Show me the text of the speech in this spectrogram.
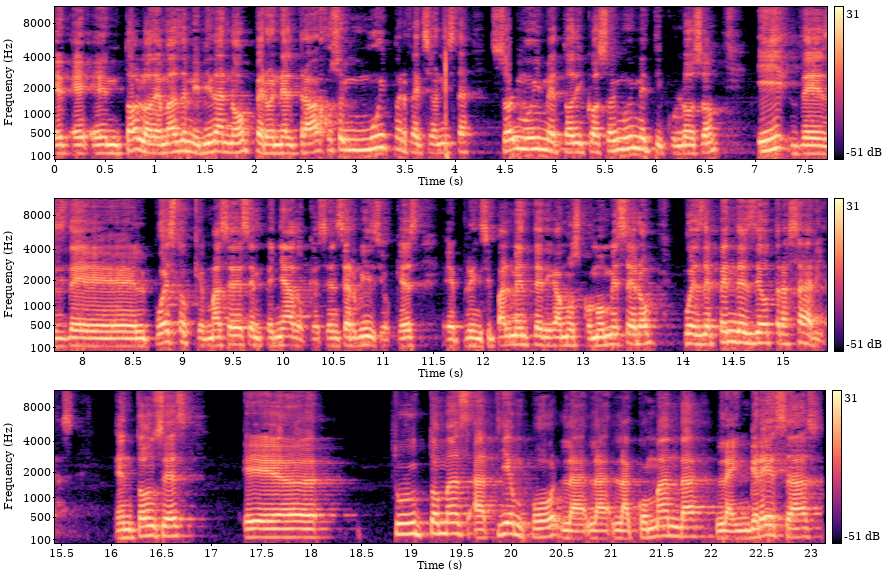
En, todo lo demás de mi vida no, pero en el trabajo soy muy perfeccionista, soy muy metódico, soy muy meticuloso y desde el puesto que más he desempeñado, que es en servicio, que es eh, principalmente, digamos, como mesero, pues dependes de otras áreas. Entonces, eh, tú tomas a tiempo la, la comanda, la ingresas,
